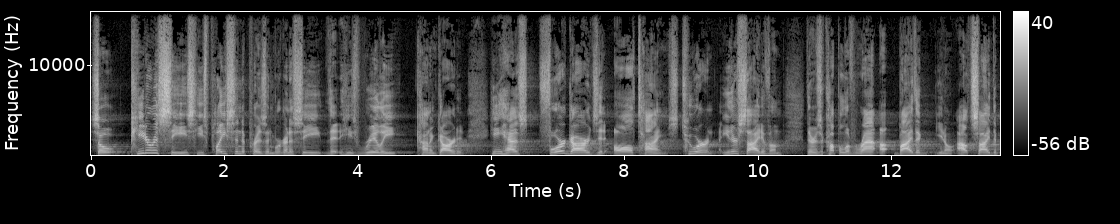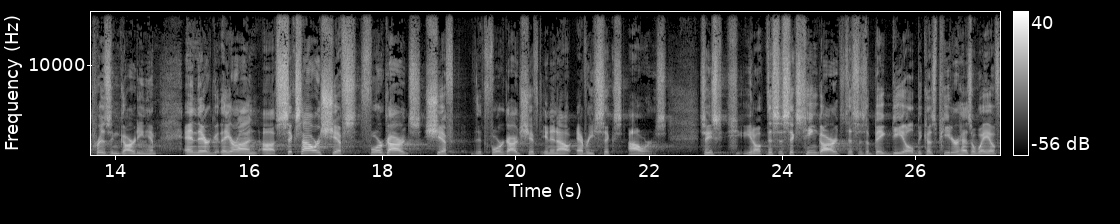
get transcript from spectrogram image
So Peter is seized, he's placed into prison. We're going to see that he's really kind of guarded. He has four guards at all times. Two are on either side of him. There's a couple of ra- uh, by the you know outside the prison guarding him, and they're they are on uh, six-hour shifts. Four guards shift. The four guard shift in and out every six hours. So he's you know this is 16 guards. This is a big deal because Peter has a way of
